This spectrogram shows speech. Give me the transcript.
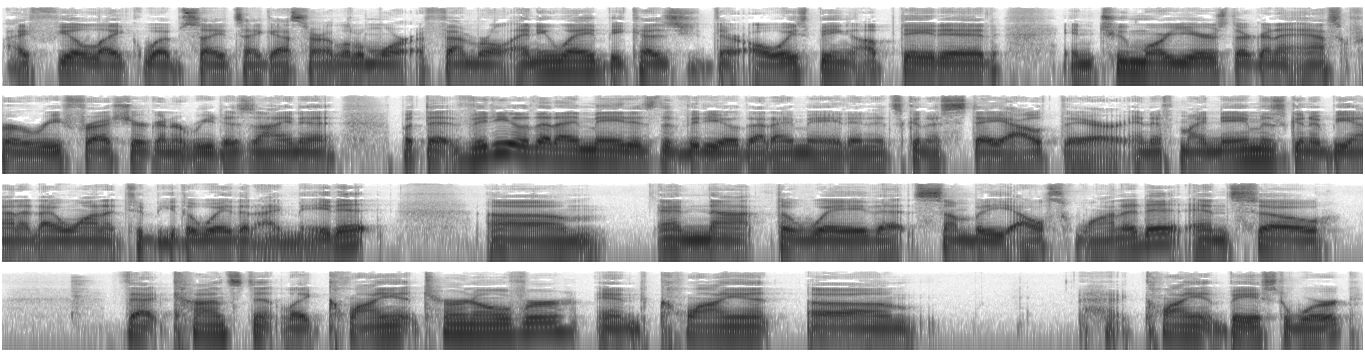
I feel like websites, I guess, are a little more ephemeral anyway because they're always being updated. In two more years, they're going to ask for a refresh, you're going to redesign it. But that video that I made is the video that I made and it's going to stay out there. And if my name is going to be on it, I want it to be the way that I made it. Um, and not the way that somebody else wanted it. And so that constant like client turnover and client um, client based work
